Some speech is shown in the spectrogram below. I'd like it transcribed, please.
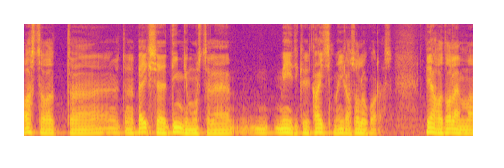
vastavalt ütleme, päiksetingimustele meid ikkagi kaitsma igas olukorras. Peavad olema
